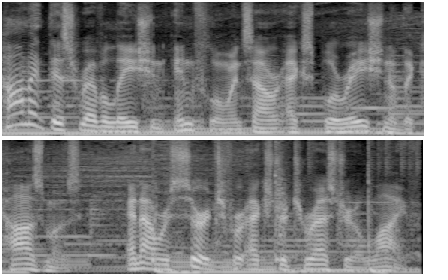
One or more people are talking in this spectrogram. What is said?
How might this revelation influence our exploration of the cosmos and our search for extraterrestrial life?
